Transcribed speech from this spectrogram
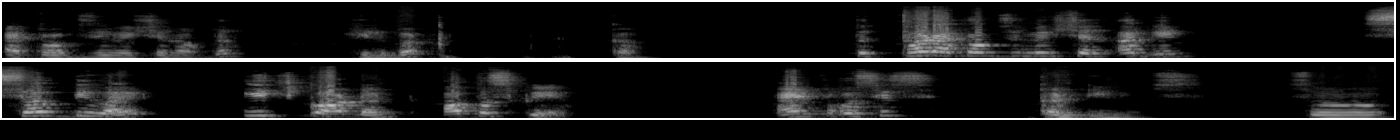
approximation of the Hilbert curve. The third approximation again subdivide each quadrant of a square and process continues. So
